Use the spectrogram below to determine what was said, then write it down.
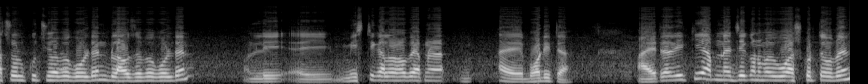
আঁচল কুচি হবে গোল্ডেন ব্লাউজ হবে গোল্ডেন অনলি এই মিষ্টি কালার হবে আপনার বডিটা। আর এটার কি আপনার যে কোনোভাবে ওয়াশ করতে পারবেন,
